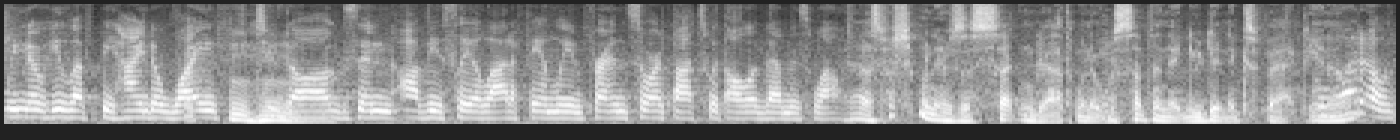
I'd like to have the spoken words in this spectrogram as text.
We know he left behind a wife, Mm-hmm. two dogs, and obviously a lot of family and friends. So our thoughts with all of them as well. yeah, especially when there was a sudden death when it was something that you didn't expect you And know What a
